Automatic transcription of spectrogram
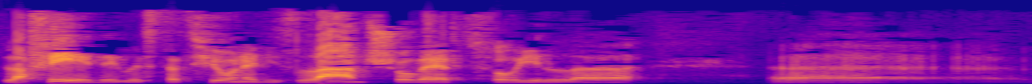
la fede, questa azione di slancio verso il, eh,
